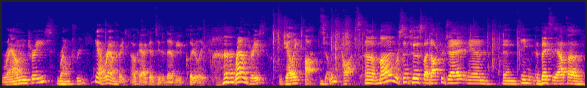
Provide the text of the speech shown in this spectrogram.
Rowntree's. round trees, Yeah, Rowntree's. Okay, I couldn't see the W clearly. Rowntree's, jelly tots. jelly tots. Um, mine were sent to us by Dr. J and and Eng- basically outside of,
